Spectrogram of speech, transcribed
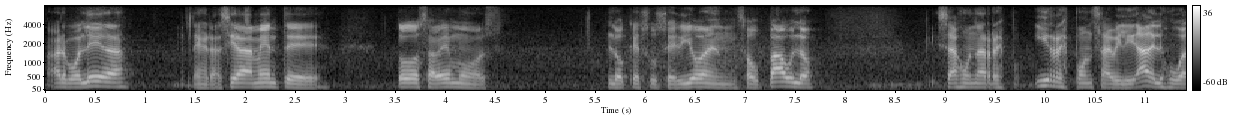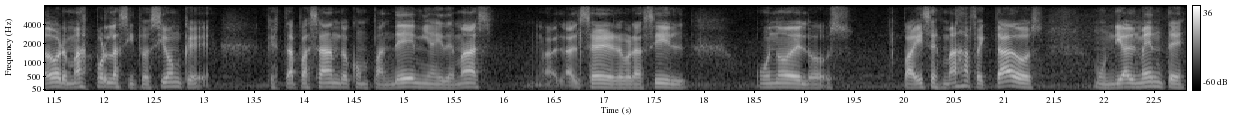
Arboleda, desgraciadamente todos sabemos lo que sucedió en Sao Paulo quizás una irresponsabilidad del jugador, más por la situación que, está pasando con pandemia y demás, al, ser Brasil uno de los países más afectados mundialmente.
